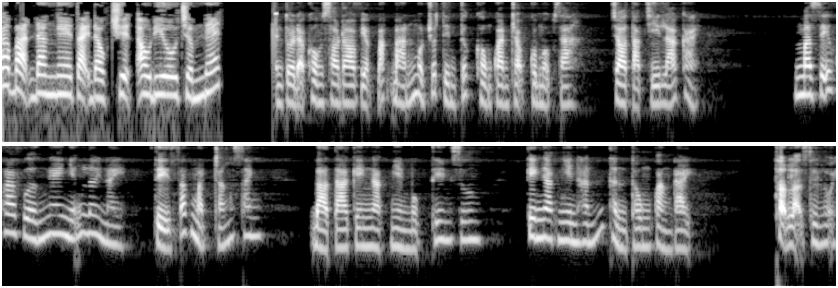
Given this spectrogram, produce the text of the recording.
Các bạn đang nghe tại đọc truyện audio.net Tôi đã không so đo việc bắt bán một chút tin tức không quan trọng của Mộc Gia cho tạp chí lá cải. Mà sĩ Hoa vừa nghe những lời này thì sắc mặt trắng xanh. Bà ta kinh ngạc nhìn Mục Thiên Dương, kinh ngạc nhìn hắn thần thông quảng đại. Thật là xin lỗi.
